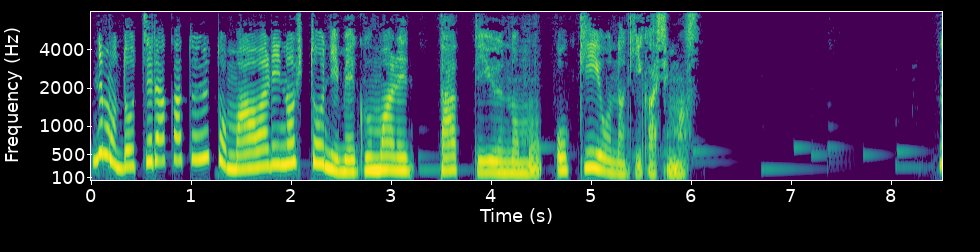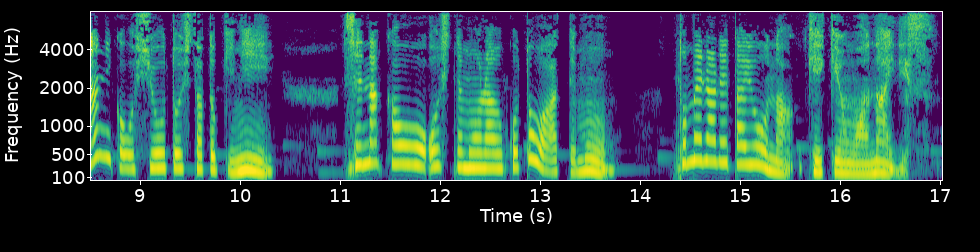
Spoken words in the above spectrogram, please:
でもどちらかというと周りの人に恵まれたっていうのも大きいような気がします。何かをしようとした時に、背中を押してもらうことはあっても、止められたような経験はないです。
